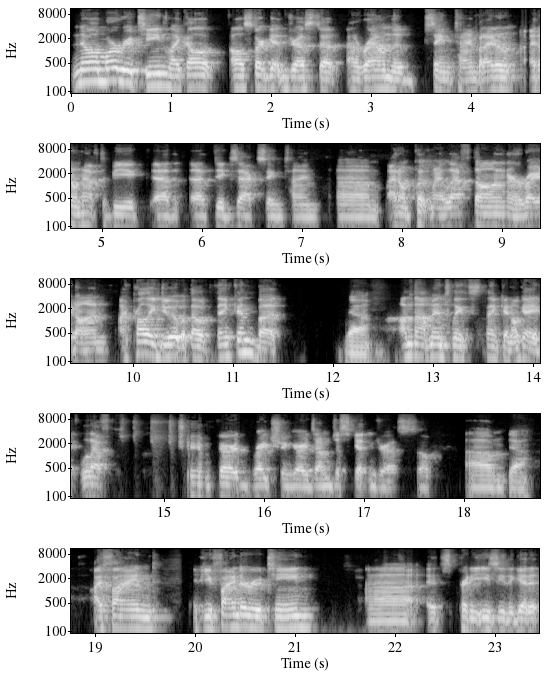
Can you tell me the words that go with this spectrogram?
no, more routine. Like I'll I'll start getting dressed at, around the same time, but I don't I don't have to be at, at the exact same time. Um, I don't put my left on or right on. I probably do it without thinking, but yeah, I'm not mentally thinking. Okay, left shin guard, right shin guards. I'm just getting dressed. So um, yeah, I find if you find a routine, uh, it's pretty easy to get it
